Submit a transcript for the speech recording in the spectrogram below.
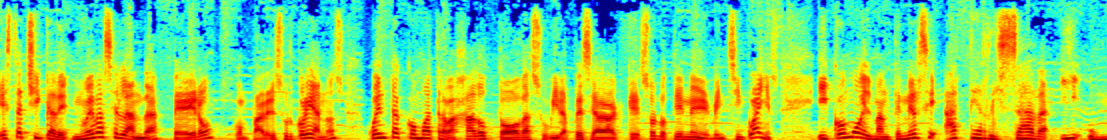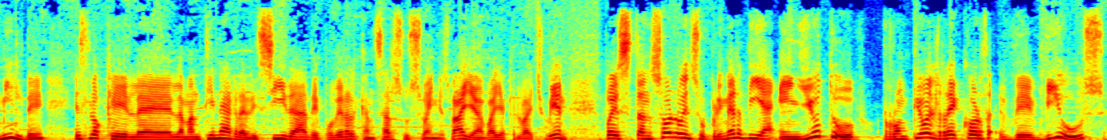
esta chica de Nueva Zelanda, pero con padres surcoreanos, cuenta cómo ha trabajado toda su vida, pese a que solo tiene 25 años, y cómo el mantenerse aterrizada y humilde es lo que la mantiene agradecida de poder alcanzar sus sueños. Vaya, vaya que lo ha hecho bien. Pues tan solo en su primer día en YouTube rompió el récord de views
